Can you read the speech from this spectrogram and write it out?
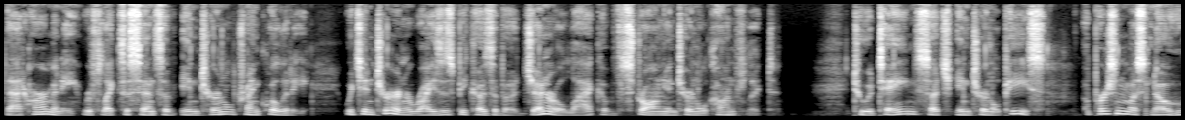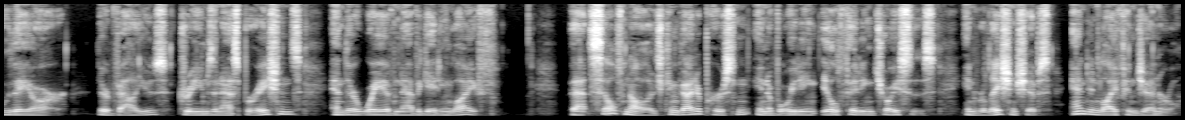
That harmony reflects a sense of internal tranquility, which in turn arises because of a general lack of strong internal conflict. To attain such internal peace, a person must know who they are, their values, dreams, and aspirations, and their way of navigating life. That self-knowledge can guide a person in avoiding ill-fitting choices in relationships and in life in general.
